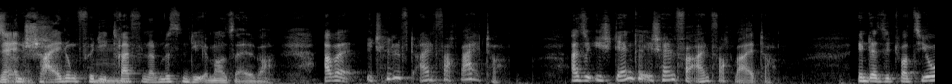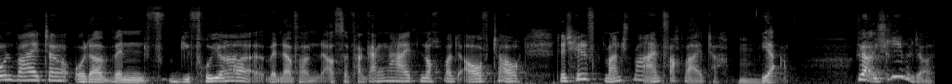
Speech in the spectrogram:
ja. Mhm. Entscheidung für die treffen, dann müssen die immer selber. Aber es hilft einfach weiter. Also ich denke, ich helfe einfach weiter. In der Situation weiter oder wenn die früher, wenn da von, aus der Vergangenheit noch was auftaucht, das hilft manchmal einfach weiter. Ja. Ja, ich liebe das.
